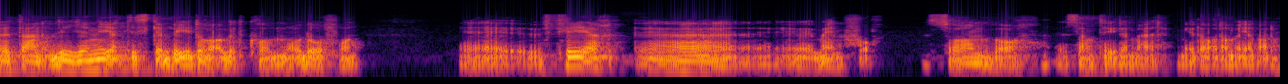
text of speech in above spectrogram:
Utan det genetiska bidraget kommer då från eh, fler eh, människor som var samtida med, med Adam och Eva. Då.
